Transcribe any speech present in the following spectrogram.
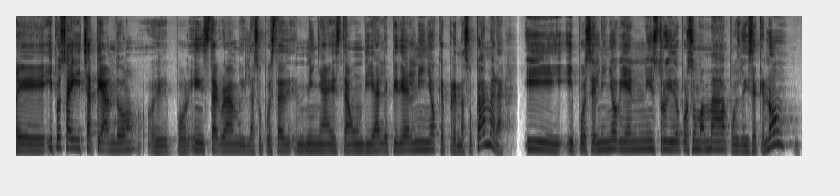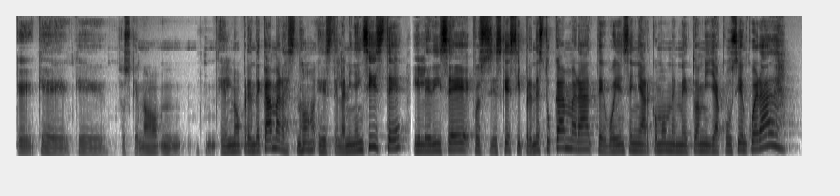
Eh, y pues ahí chateando eh, por Instagram y la supuesta niña esta un día le pide al niño que prenda su cámara y, pues el niño bien instruido por su mamá, pues le dice que no, que, que, que, pues que no, mm, él no prende cámaras, ¿no? Este, la niña insiste y le dice, pues es que si prendes tu cámara, te voy a enseñar cómo me meto a mi jacuzzi encuerada.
